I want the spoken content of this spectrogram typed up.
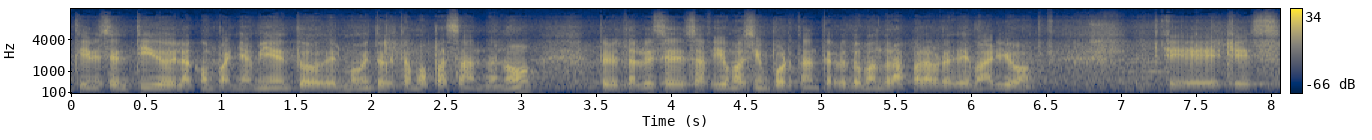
tiene sentido el acompañamiento del momento que estamos pasando, ¿no? Pero tal vez el desafío más importante, retomando las palabras de Mario, eh, es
